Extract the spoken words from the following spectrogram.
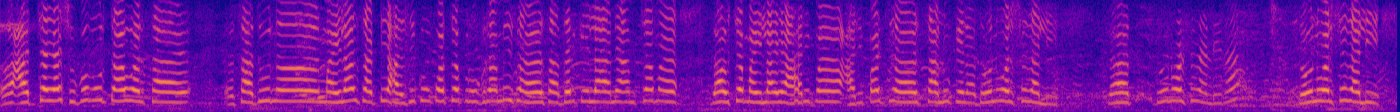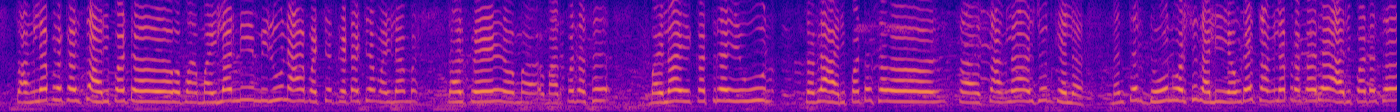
आजच्या या शुभमुहूर्तावरचा साधून महिलांसाठी हळदी कुंकवाचा प्रोग्रामही सा सादर केला आणि आमच्या म गावच्या महिला या हरिपा हरिपाठ चालू केला. दोन वर्ष झाली. का दोन वर्ष झाली ना? दोन वर्ष झाली. चांगल्या प्रकारचा हरिपाठ म- महिलांनी मिळून हा बचत गटाच्या महिला तर्फे मार्फत असं महिला एकत्र येऊन सगळं हरिपाठाचं चा चांगलं आयोजन केलं. नंतर दोन वर्ष झाली एवढ्या चांगल्या प्रकारे हरिपाठाचं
